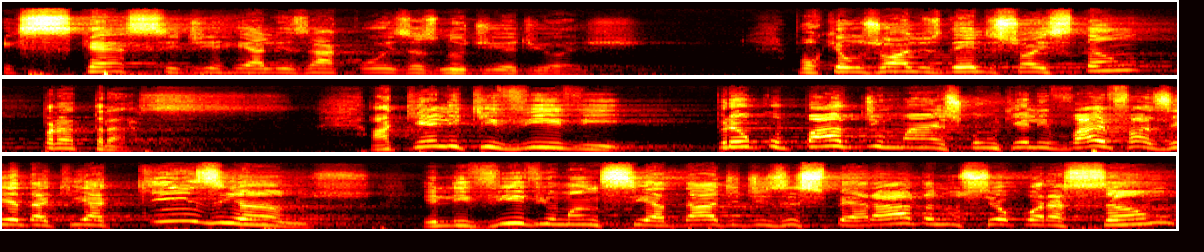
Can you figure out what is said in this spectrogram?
esquece de realizar coisas no dia de hoje, porque os olhos dele só estão para trás. Aquele que vive preocupado demais com o que ele vai fazer daqui a 15 anos, ele vive uma ansiedade desesperada no seu coração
